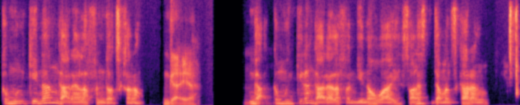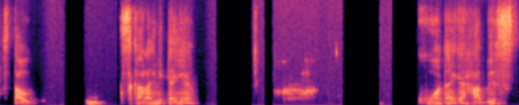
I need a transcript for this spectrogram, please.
kemungkinan nggak relevan dot sekarang. Enggak ya? Nggak, kemungkinan nggak relevan. You know why? Soalnya zaman sekarang, setahu sekarang ini kayaknya kuotanya kayak habis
